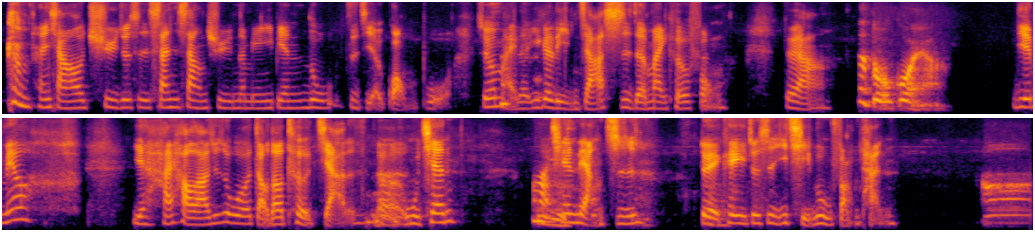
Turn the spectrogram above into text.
很想要去就是山上去那边一边录自己的广播，所以我买了一个领夹式的麦克风。对啊，这多贵啊！也没有，也还好啦，就是我找到特价的，呃，嗯五千五千两只，对，嗯可以就是一起录访谈。哦，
